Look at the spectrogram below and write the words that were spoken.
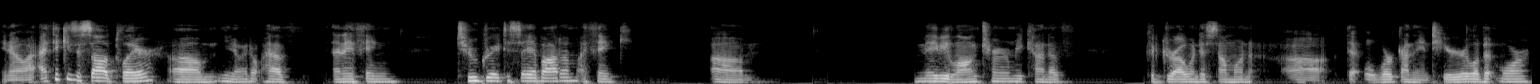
you know, I, I, think he's a solid player. Um, you know, I don't have anything too great to say about him. I think um, maybe long term he kind of could grow into someone uh, that will work on the interior a little bit more.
